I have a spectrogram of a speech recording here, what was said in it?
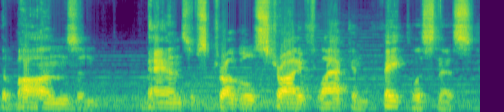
the bonds and bands of struggle, strife, lack, and faithlessness,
